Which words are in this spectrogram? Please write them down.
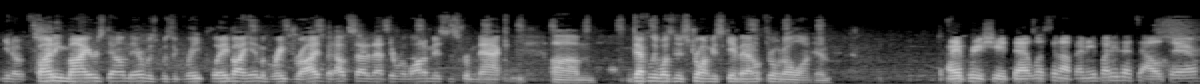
you know, finding Meyers down there was, was a great play by him, a great drive. But outside of that, there were a lot of misses from Mac. Um, definitely wasn't his strongest game, but I don't throw it all on him. I appreciate that. Listen up. Anybody that's out there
